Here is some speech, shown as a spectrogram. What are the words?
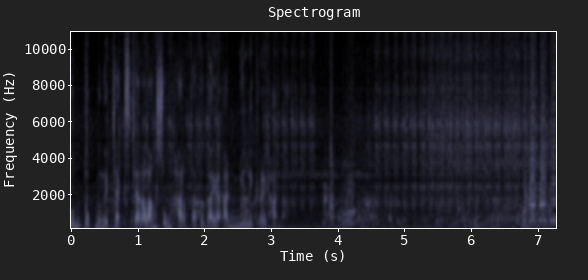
untuk mengecek secara langsung harta kekayaan milik Rehana. Sehat, Bu. Udah ada, Bu.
